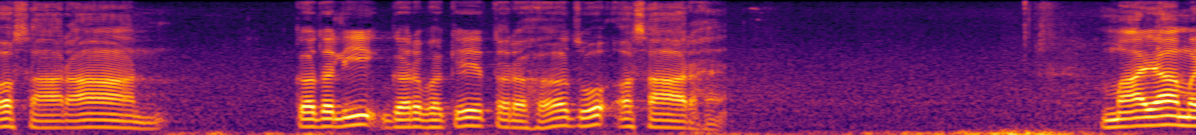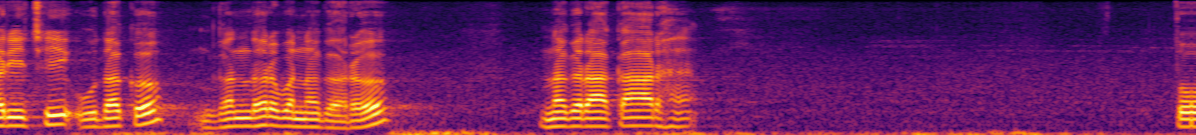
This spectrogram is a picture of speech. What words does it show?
असारान। कदली गर्भ के तरह जो असार है। माया मरीचि उदक गंधर्व नगर नगराकार है। तो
